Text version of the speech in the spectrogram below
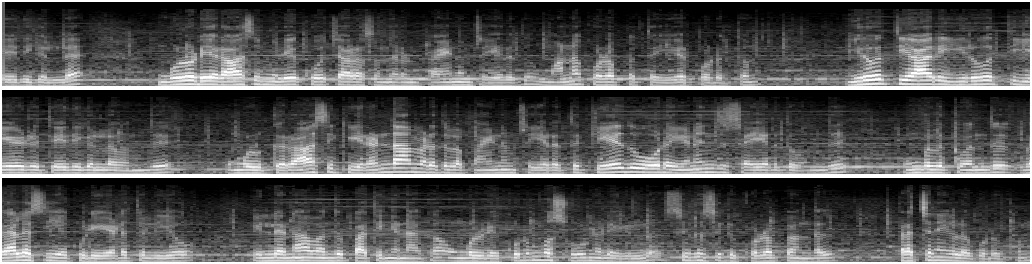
தேதிகளில் உங்களுடைய ராசி மேலேயே கோச்சார சந்திரன் பயணம் செய்கிறது மனக்குழப்பத்தை ஏற்படுத்தும். இருபத்தி ஆறு இருபத்தி ஏழு தேதிகளில் வந்து உங்களுக்கு ராசிக்கு இரண்டாம் இடத்துல பயணம் செய்கிறது கேதுவோடு இணைஞ்சு செய்கிறது வந்து உங்களுக்கு வந்து வேலை செய்யக்கூடிய இடத்துலையோ இல்லைன்னா வந்து பார்த்தீங்கன்னாக்கா உங்களுடைய குடும்ப சூழ்நிலைகளில் சிறு சிறு குழப்பங்கள் பிரச்சனைகளை கொடுக்கும்.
